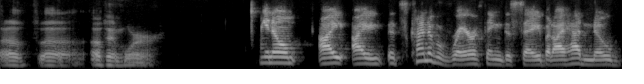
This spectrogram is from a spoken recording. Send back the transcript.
of uh, of him were. You know, I I it's kind of a rare thing to say, but I had no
